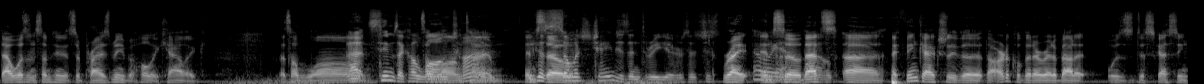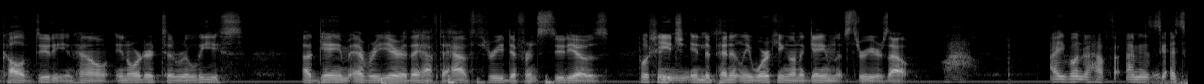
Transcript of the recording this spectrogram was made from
that wasn't something that surprised me. But holy cow, like that's a long. That seems like a that's long, long time, time. And because so- so much changes in three years. It's just Right, Oh, and yeah. so that's uh, I think actually the the article that I read about it was discussing Call of Duty and how in order to release a game every year they have to have three different studios Pushing each each- independently working on a game that's three years out. I wonder how. Fa- I mean, it's it's,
